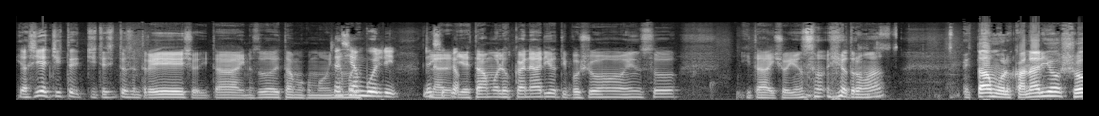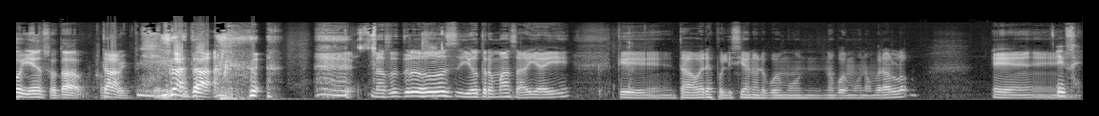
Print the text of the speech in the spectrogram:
Y hacía chistes, chistecitos entre ellos y tal, y nosotros estábamos como... Veníamos hacían bullying. claro, y estábamos los canarios, tipo yo, Enzo, y tal, y yo y Enzo, y otro más. Estábamos los canarios, yo y Enzo, está. Está, Perfecto. ya está. Nosotros dos y otro más había ahí. Que ahora es policía, no lo podemos, no podemos nombrarlo. Eh, F.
